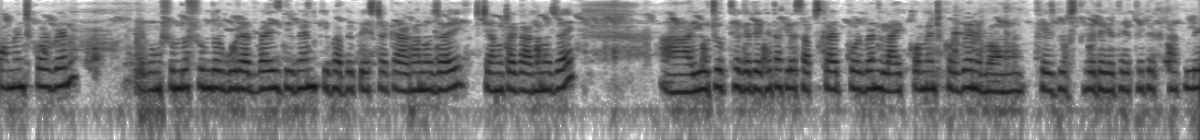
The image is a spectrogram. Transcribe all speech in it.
কমেন্ট করবেন এবং সুন্দর সুন্দর গুড অ্যাডভাইস দিবেন কীভাবে পেজটাকে আগানো যায় চ্যানেলটাকে আগানো যায়। ইউটিউব থেকে দেখে থাকলে সাবস্ক্রাইব করবেন লাইক কমেন্ট করবেন এবং ফেসবুক থেকে দেখে থেকে থেকে থাকলে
